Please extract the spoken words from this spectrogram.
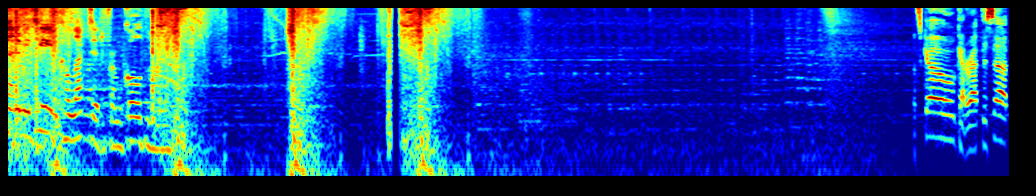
Enemy team collected from gold mine. Go. Gotta wrap this up.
